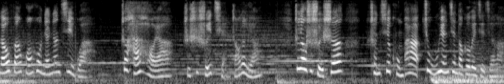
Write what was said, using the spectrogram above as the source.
劳烦皇后娘娘记挂，这还好呀，只是水浅着了凉。这要是水深，臣妾恐怕就无缘见到各位姐姐了。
